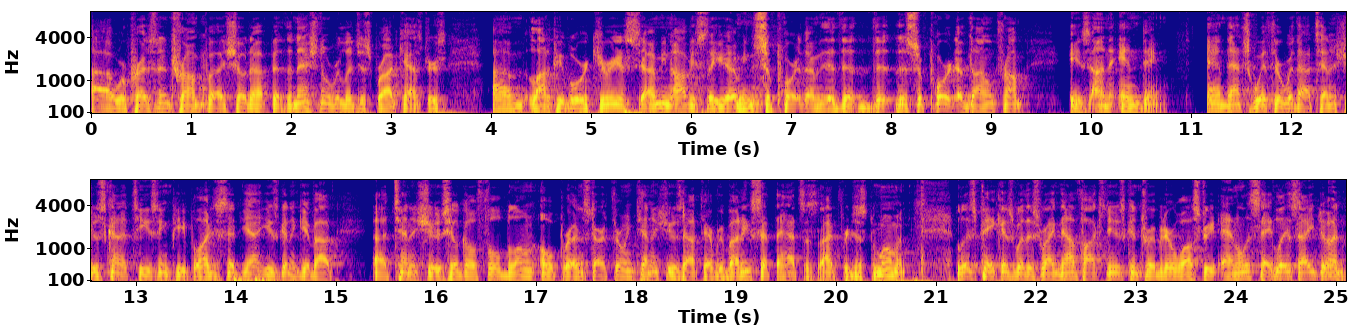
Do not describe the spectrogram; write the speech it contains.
uh, where President Trump uh, showed up at the National Religious Broadcasters. Um, a lot of people were curious. I mean, obviously, I mean, support I mean, the, the the support of Donald Trump is unending, and that's with or without tennis shoes. Kind of teasing people. I just said, yeah, he's going to give out uh, tennis shoes. He'll go full blown Oprah and start throwing tennis shoes out to everybody. Set the hats aside for just a moment. Liz Peek is with us right now, Fox News contributor, Wall Street analyst. Hey, Liz, how you doing?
